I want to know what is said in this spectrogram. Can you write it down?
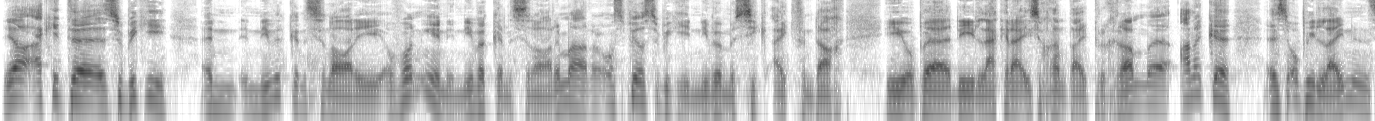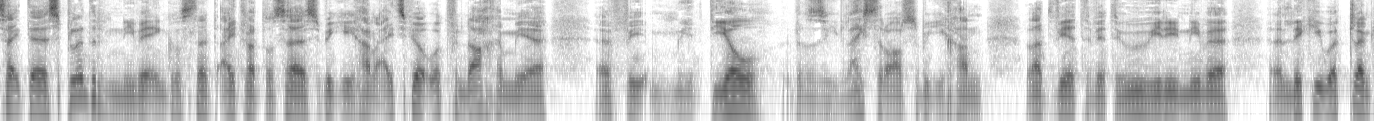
Ja, ek het uh, so 'n bietjie 'n nuwe kunstenaar of wat nie 'n nuwe kunstenaar maar ons speel so 'n bietjie nuwe musiek uit vandag hier op uh, die Lekker Huis gaan tyd program. Uh, Anneke is op die lyn en sy het 'n splinter nuwe enkelsnit uit wat ons uh, so 'n bietjie gaan uitspeel ook vandag en mee uh, mee deel wat ons die luisteraars so 'n bietjie gaan laat weet weet hoe hierdie nuwe uh, liedjie ook klink.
